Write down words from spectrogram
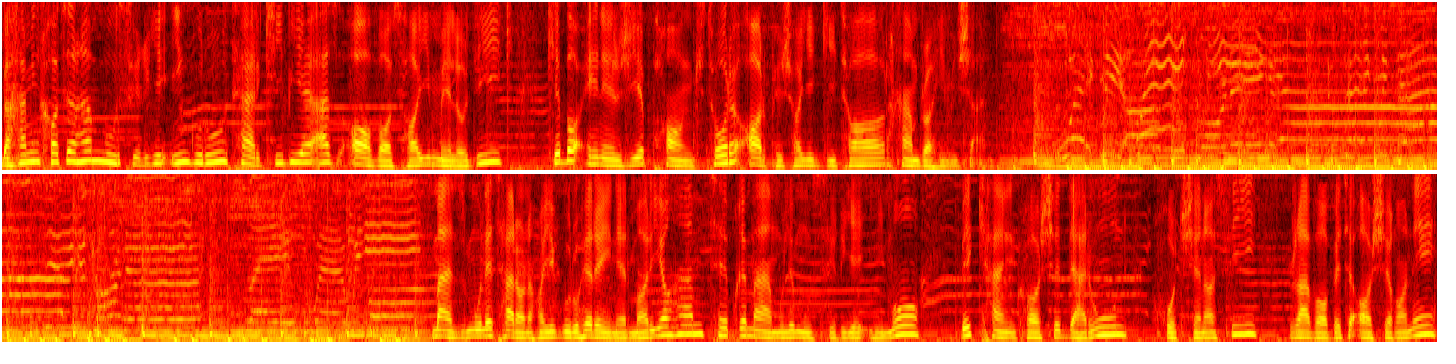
به همین خاطر هم موسیقی این گروه ترکیبی از آوازهای ملودیک که با انرژی پانک تو آرپژ های گیتار همراهی میشن. مضمون ترانه های گروه رینر ماریا هم طبق معمول موسیقی ایمو به کنکاش درون، خودشناسی، روابط عاشقانه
